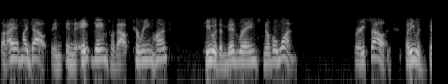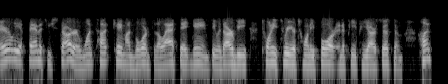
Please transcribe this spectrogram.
but I have my doubts. In, in the eight games without Kareem Hunt, he was a mid-range number one very solid. But he was barely a fantasy starter once Hunt came on board for the last eight games. He was RB 23 or 24 in a PPR system. Hunt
